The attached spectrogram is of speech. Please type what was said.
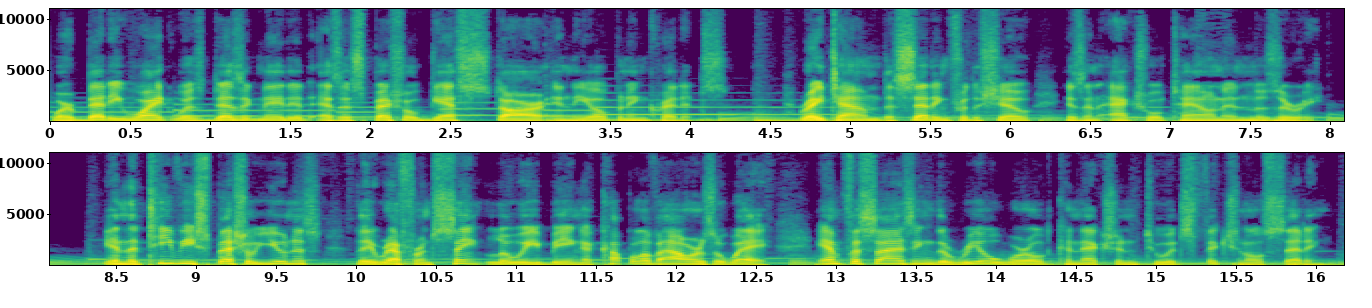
where Betty White was designated as a special guest star in the opening credits. Raytown, the setting for the show, is an actual town in Missouri. In the TV special Eunice, they reference St. Louis being a couple of hours away, emphasizing the real world connection to its fictional setting.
